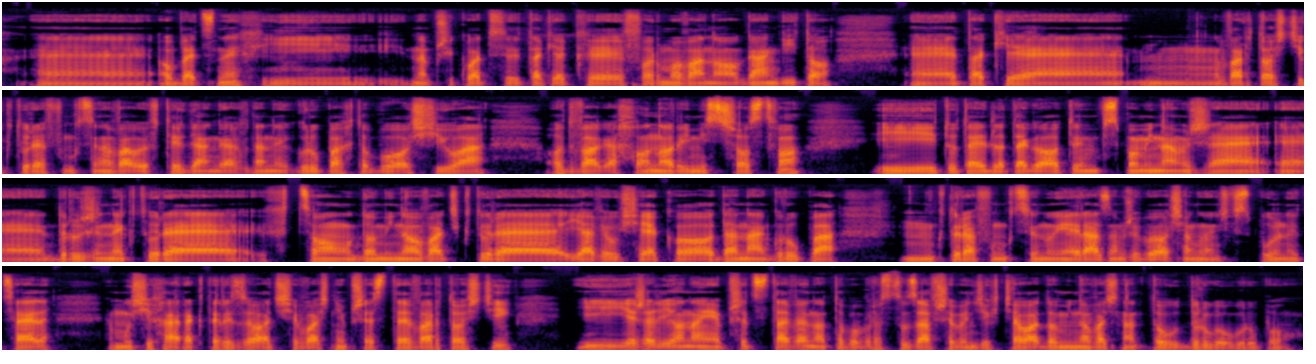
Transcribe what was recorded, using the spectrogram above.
obecnych i na przykład tak jak formowano gangi, to E, takie mm, wartości, które funkcjonowały w tych gangach, w danych grupach, to było siła, odwaga, honor i mistrzostwo. I tutaj dlatego o tym wspominam, że e, drużyny, które chcą dominować, które jawią się jako dana grupa, m, która funkcjonuje razem, żeby osiągnąć wspólny cel, musi charakteryzować się właśnie przez te wartości. I jeżeli ona je przedstawia, no to po prostu zawsze będzie chciała dominować nad tą drugą grupą.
